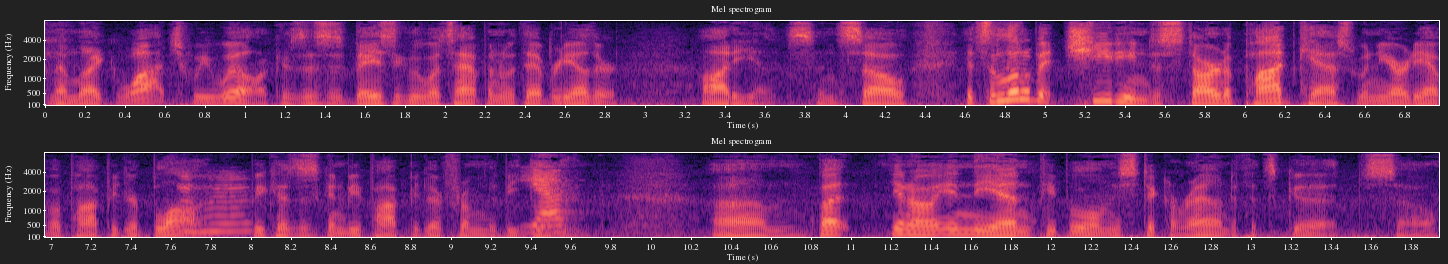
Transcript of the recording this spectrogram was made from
And I'm like, watch, we will, because this is basically what's happened with every other audience. And so it's a little bit cheating to start a podcast when you already have a popular blog mm-hmm. because it's going to be popular from the beginning. Um, but you know, in the end, people only stick around if it's good. So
